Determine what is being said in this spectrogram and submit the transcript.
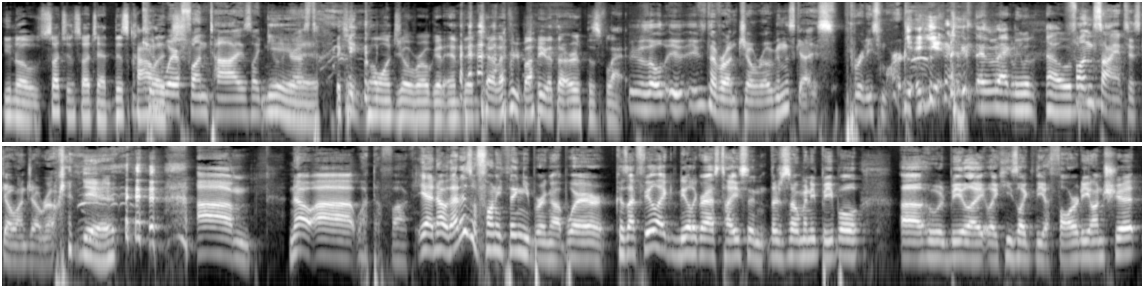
you know such and such at this college. wear fun ties like yeah, they can't go on Joe Rogan and then tell everybody that the Earth is flat. He was old. He, he was never on Joe Rogan. This guy's pretty smart. yeah, that's exactly what how Fun scientists go on Joe Rogan. Yeah, Um, no, uh, what the fuck? Yeah, no, that is a funny thing you bring up where, because I feel like Neil deGrasse Tyson, there's so many people uh, who would be like, like he's like the authority on shit,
